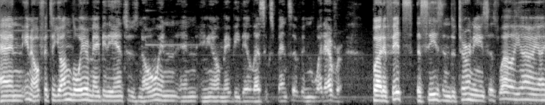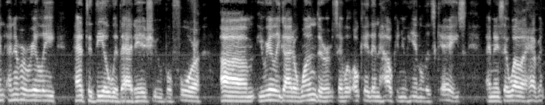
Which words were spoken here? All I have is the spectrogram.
and you know if it's a young lawyer maybe the answer is no and, and, and you know maybe they're less expensive and whatever. But if it's a seasoned attorney he says well yeah I, I never really had to deal with that issue before. Um, you really got to wonder say well okay then how can you handle this case? And they say well i haven't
